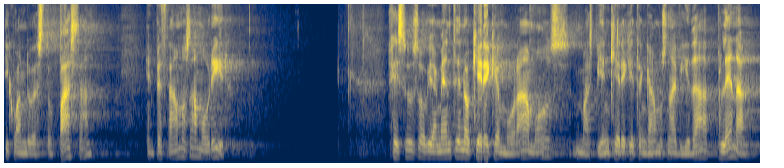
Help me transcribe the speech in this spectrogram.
Y cuando esto pasa, empezamos a morir Jesús obviamente no quiere que moramos, más bien quiere que tengamos una vida plena.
